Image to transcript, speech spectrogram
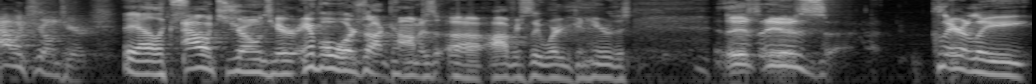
Alex Jones here. Hey, Alex. Alex Jones here. Infowars.com is uh, obviously where you can hear this. This is clearly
